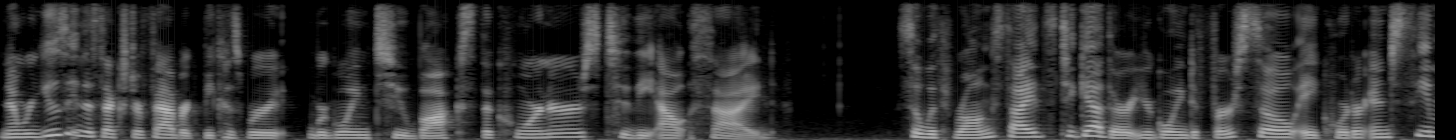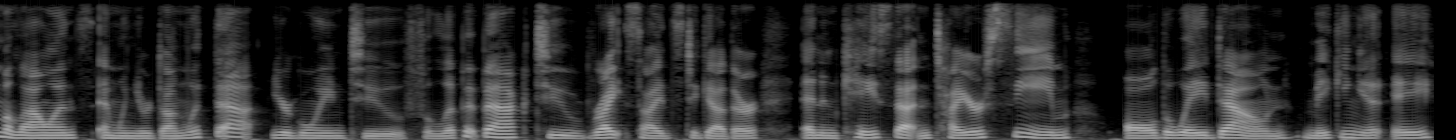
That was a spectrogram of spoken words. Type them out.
Now we're using this extra fabric because we're, we're going to box the corners to the outside. So with wrong sides together, you're going to first sew a quarter inch seam allowance and when you're done with that, you're going to flip it back to right sides together and encase that entire seam all the way down, making it a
